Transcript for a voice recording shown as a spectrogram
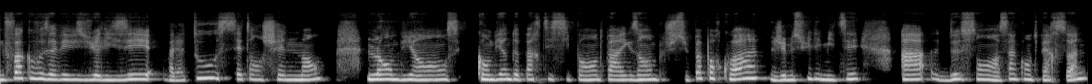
Une fois que vous avez visualisé voilà tout cet enchaînement, l'ambiance, combien de participantes par exemple, je sais pas pourquoi, je me suis limitée à 250 personnes.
